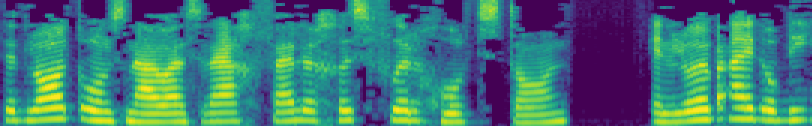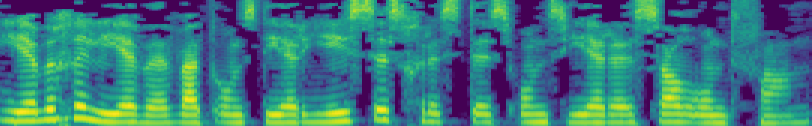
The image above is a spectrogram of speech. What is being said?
Dit laat ons nou als rechtvaardig is voor God staan, en loop uit op die eeuwige leven wat ons dier Jezus Christus ons Heere zal ontvangen.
